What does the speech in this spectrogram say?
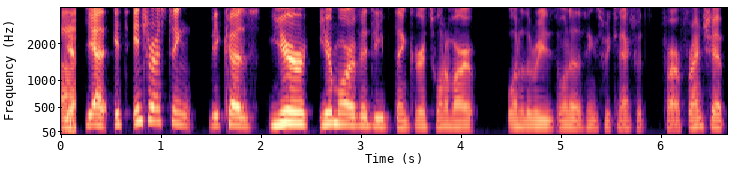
Uh, Yeah. yeah, it's interesting because you're you're more of a deep thinker. It's one of our one of the reasons one of the things we connect with for our friendship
